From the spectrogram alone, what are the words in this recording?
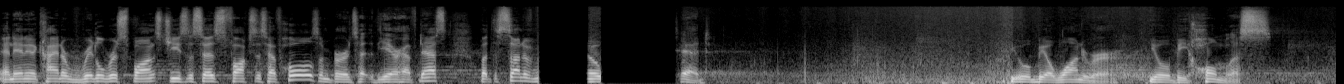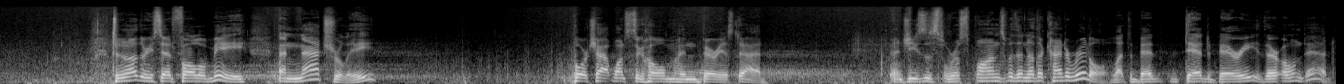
And in a kind of riddle response, Jesus says, Foxes have holes and birds of the air have nests, but the Son of Man no head. You will be a wanderer. You will be homeless. To another, he said, Follow me. And naturally, poor chap wants to go home and bury his dad. And Jesus responds with another kind of riddle let the dead bury their own dead.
